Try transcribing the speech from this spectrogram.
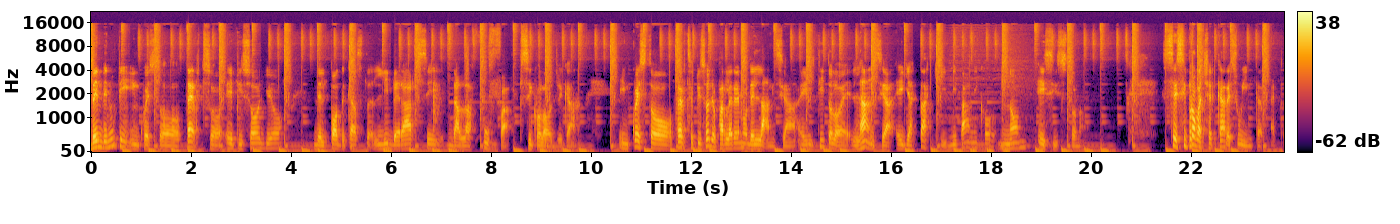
Benvenuti in questo terzo episodio del podcast Liberarsi dalla fuffa psicologica. In questo terzo episodio parleremo dell'ansia e il titolo è L'ansia e gli attacchi di panico non esistono. Se si prova a cercare su internet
